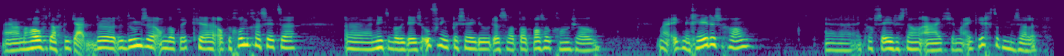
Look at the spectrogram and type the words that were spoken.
Nou ja, met mijn hoofd dacht ik, ja, dat doen ze omdat ik uh, op de grond ga zitten. Uh, niet omdat ik deze oefening per se doe, dus dat, dat was ook gewoon zo. Maar ik negeerde ze gewoon. Uh, ik gaf ze even snel een aatje, maar ik richtte op mezelf.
